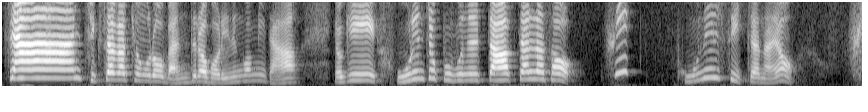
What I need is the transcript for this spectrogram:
짠! 직사각형으로 만들어 버리는 겁니다. 여기 오른쪽 부분을 딱 잘라서 휙 보낼 수 있잖아요. 휙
